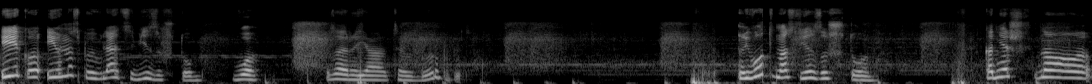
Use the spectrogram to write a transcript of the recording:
І, ко- і у нас появляється віза шторм. Во. Зараз я це виберу побити. І от у нас віза шторм. Конечно,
